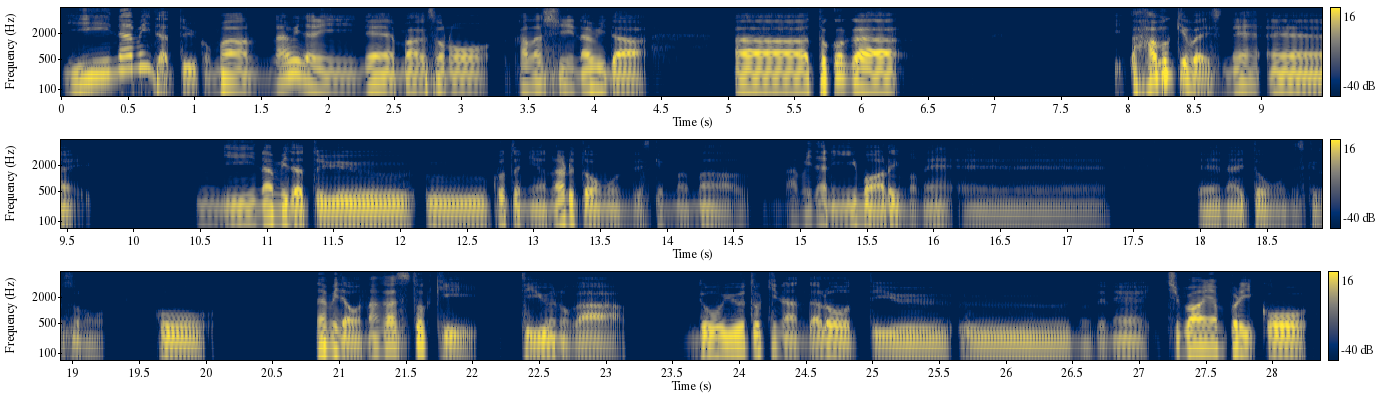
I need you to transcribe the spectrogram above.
いい涙というか、まあ、涙にね、まあ、その悲しい涙あーとかがい省けばですね、えーうんいい涙といううことにはなると思うんですけど、まあまあ、涙にいいも悪いもね、えーえーないと思うんですけど、その、こう、涙を流すときっていうのが、どういう時なんだろうっていうのでね、一番やっぱりこう、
